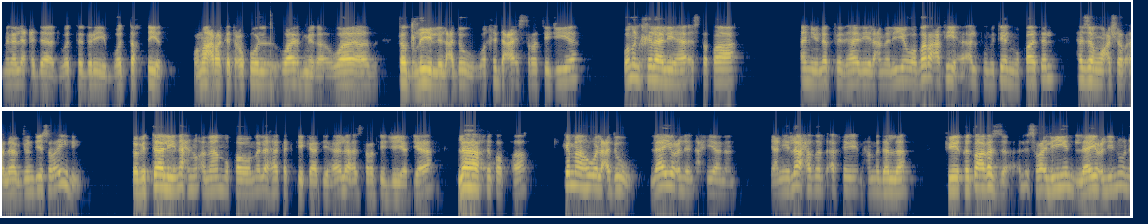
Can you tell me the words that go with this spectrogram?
من الإعداد والتدريب والتخطيط ومعركة عقول وأدمغة وتضليل للعدو وخدعة استراتيجية ومن خلالها استطاع أن ينفذ هذه العملية وبرع فيها 1200 مقاتل هزموا 10000 جندي إسرائيلي. فبالتالي نحن أمام مقاومة لها تكتيكاتها لها استراتيجيتها لها خططها. كما هو العدو لا يعلن أحيانا. يعني لاحظ الاخي محمد هلا في قطاع غزة الإسرائيليين لا يعلنون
